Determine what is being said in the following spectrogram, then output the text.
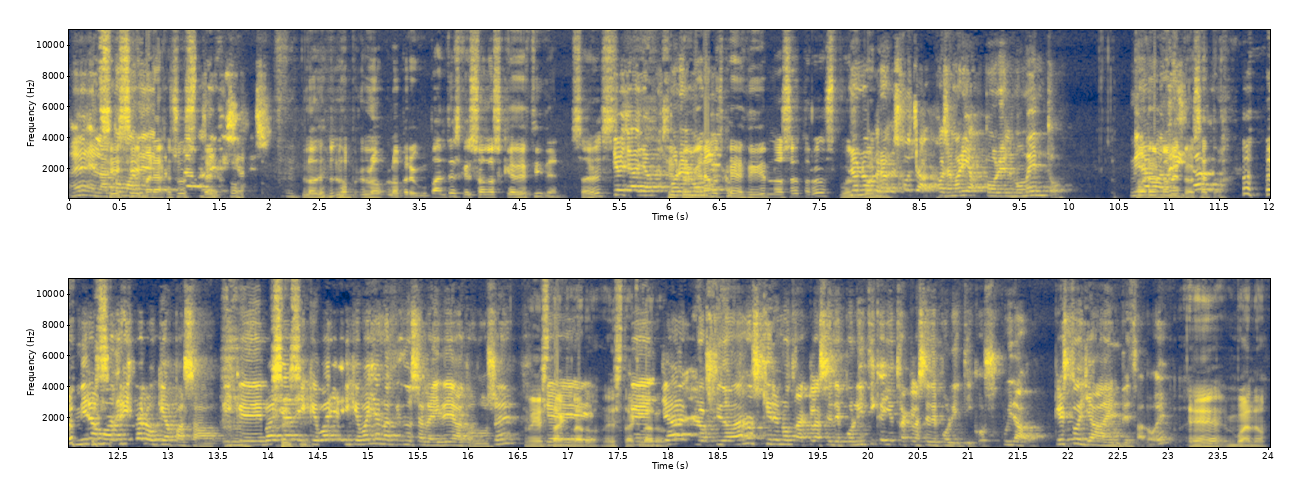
¿eh? en la Sí, toma sí, de María Jesús, decisiones. Lo, de- lo- lo- lo preocupante es que son los que deciden, ¿sabes? Ya, ya. Si tuviéramos momento- que decidir nosotros, pues no, no, bueno. pero escucha, José María, por el momento. Por el Madrid momento, exacto. Mira Madrid lo que ha pasado y que vayan, Sí, sí. Y que vayan, y que vayan haciéndose la idea a todos, ¿eh? Está Que- claro, está que claro. Ya los ciudadanos quieren otra clase de política y otra clase de políticos. Cuidado, que esto ya ha empezado, ¿eh? Eh, bueno,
